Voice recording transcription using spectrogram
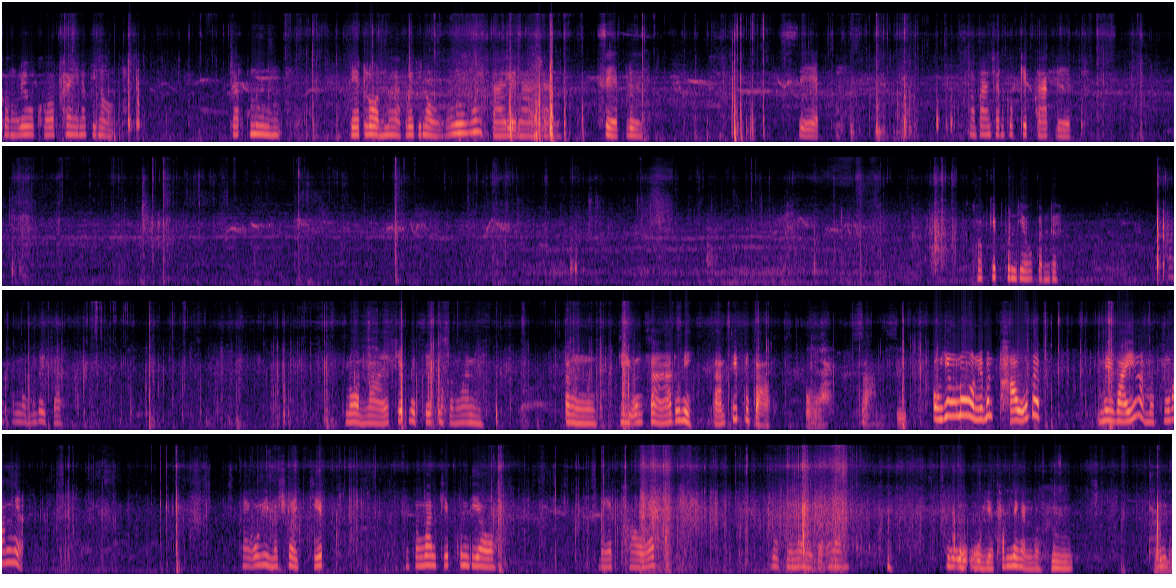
กล่องเร็วขออภัยนะพี่น้อง จับมือหนึ่งแดดร้อนมากเลยพี่น้องโอ้ยตายเลยนาฉันเสบเลยเสบมาบ้านฉันก็เก็บตากแดดขอเก็บคนเดียวกันเลยทำขนมเลยจ้ะ ร้อนหลายเก็บไม่เสร็จมากลางวันนี่ตั้งกี่องศาดูนี่สามสิบหรือเปล่า โอ้ยสามสิบเอายังร้อนเลยมันเผาแบบ ไม่ไหวอะมากลางวันเนี่ยให้โอลีมาช่วยเก็บมากลางวันเก็บคนเดียวแดดเผาลูกน้อยๆก็เอาโอ้โอ้โอ้อย่าทำอย่างนั้นวะคือทำไม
